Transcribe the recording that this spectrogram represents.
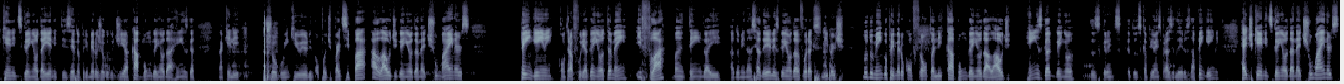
Kennedy ganhou da INTZ no primeiro jogo do dia, Kabum ganhou da Rensga naquele jogo em que o Yuri não pôde participar. A Loud ganhou da Netshoe Miners. Pain Gaming contra a Fúria ganhou também. E Fla, mantendo aí a dominância deles, ganhou da Vorax Liberty. No domingo, o primeiro confronto ali, Kabum ganhou da Loud. Rensga ganhou dos grandes dos campeões brasileiros da Pen Game. Red Kennedy ganhou da Netshoe Miners.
